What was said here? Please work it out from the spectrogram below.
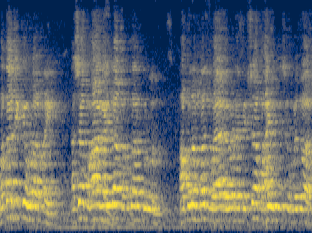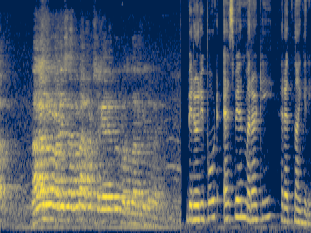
मताधिक्य होणार नाही अशा महाआघाडीला मतदान करून आपलं मत वाया घालवण्यापेक्षा महायुतीचे उमेदवार नारायणराव राणे साहेबांना आपण सगळ्यांनी मिळून मतदान केलं पाहिजे. Bureau report S B N Marathi Ratnagiri.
